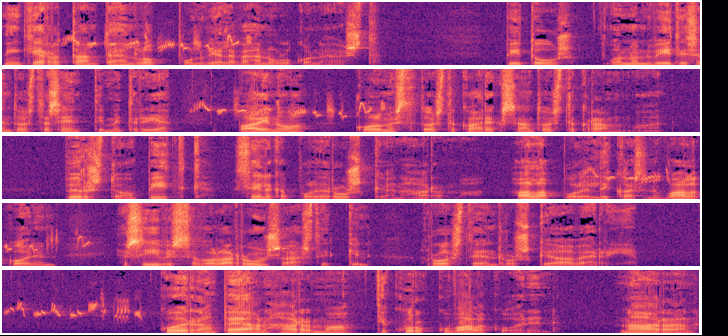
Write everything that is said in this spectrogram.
niin kerrotaan tähän loppuun vielä vähän ulkonäöstä. Pituus on noin 15 senttimetriä, painoa 13-18 grammaan. Pyrstö on pitkä, selkäpuoli ruskean harmaa, alapuoli likaisen valkoinen ja siivissä voi olla runsaastikin ruosteen ruskeaa väriä. Koiraan pää on harmaa ja kurkku valkoinen. Naaraan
